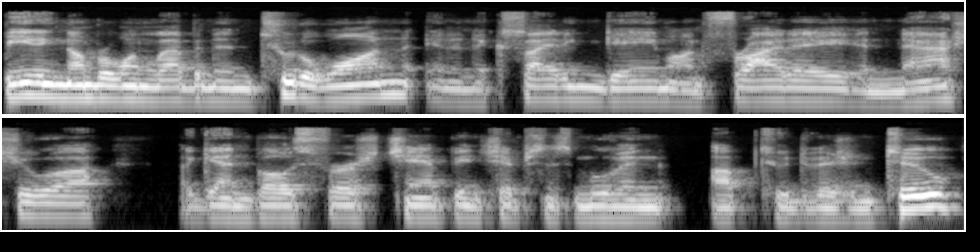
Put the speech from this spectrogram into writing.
beating number one Lebanon two to one in an exciting game on Friday in Nashua. Again, Bow's first championship since moving up to Division Two.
